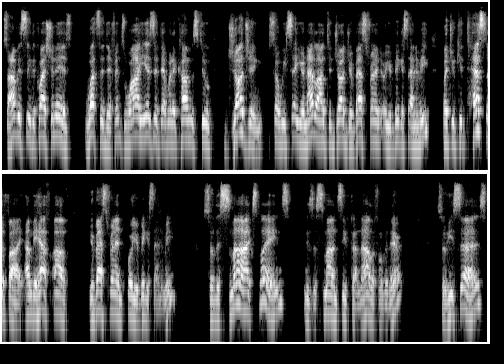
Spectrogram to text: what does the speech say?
So obviously the question is, what's the difference? Why is it that when it comes to judging, so we say you're not allowed to judge your best friend or your biggest enemy, but you can testify on behalf of your best friend or your biggest enemy? So the Sma explains, there's a Sma and Sivka and Aleph over there. So he says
